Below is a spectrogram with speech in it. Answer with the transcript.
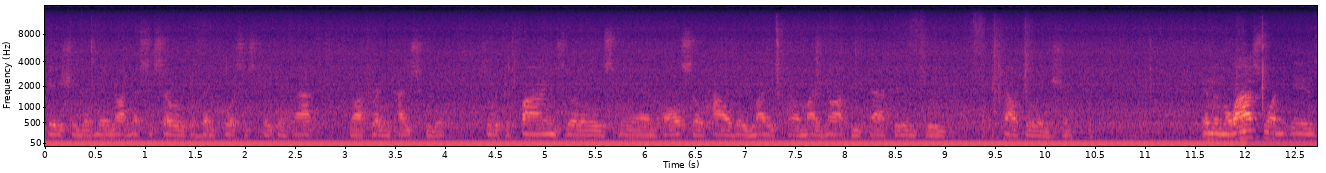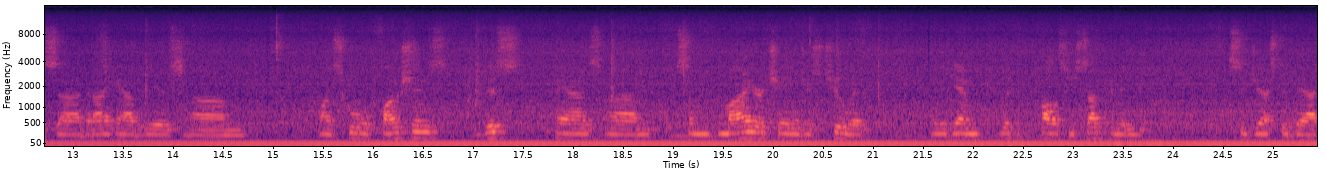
education that may not necessarily have been courses taken at North Reading High School. So it defines those and also how they might or might not be factored into the calculation. And then the last one is, uh, that I have is um, on school functions. This has um, some minor changes to it. And again, with the policy subcommittee, suggested that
